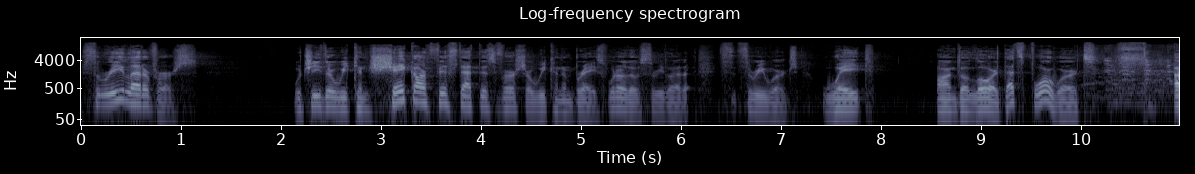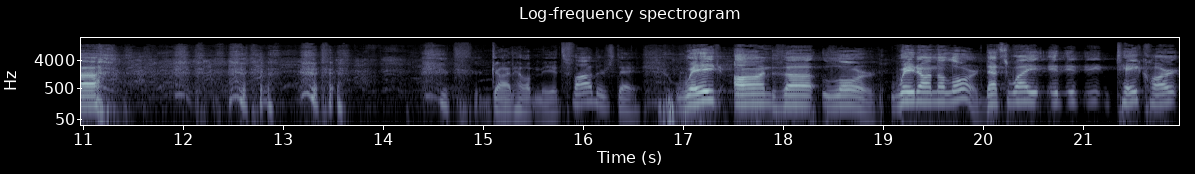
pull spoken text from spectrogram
three letter verse, which either we can shake our fist at this verse or we can embrace. What are those three, letter, th- three words? Wait on the Lord. That's four words. Uh, God help me. It's Father's Day. Wait on the Lord. Wait on the Lord. That's why it, it, it, take heart,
